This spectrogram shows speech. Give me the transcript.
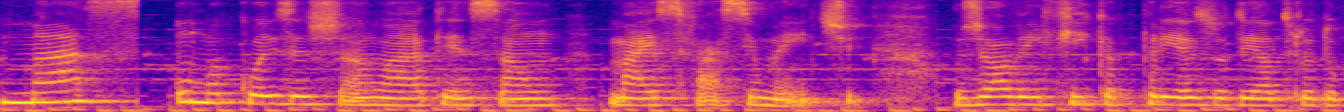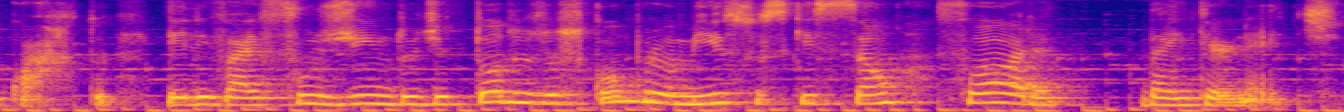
Mas uma coisa chama a atenção mais facilmente. O jovem fica preso dentro do quarto. Ele vai fugindo de todos os compromissos que são fora da internet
